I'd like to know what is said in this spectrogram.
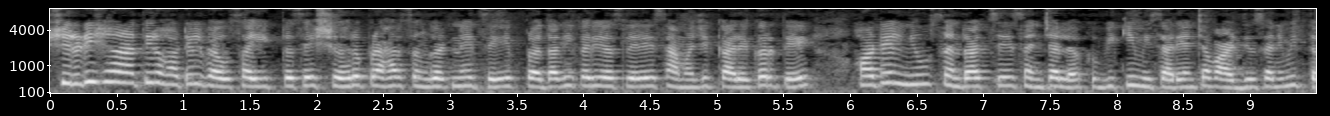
शिर्डी शहरातील हॉटेल व्यावसायिक तसेच शहर प्रहार संघटनेचे पदाधिकारी असलेले सामाजिक कार्यकर्ते हॉटेल न्यू सनराजचे संचालक विकी मिसार यांच्या वाढदिवसानिमित्त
